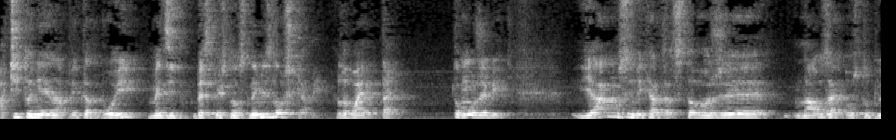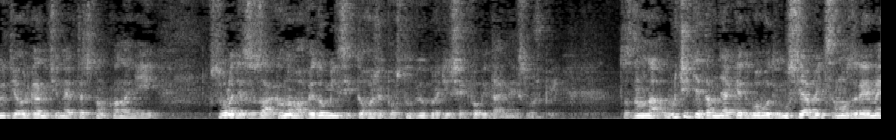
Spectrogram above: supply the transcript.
a či to nie je napríklad boj medzi bezpečnostnými zložkami, lebo aj tak to môže byť. Ja musím vychádzať z toho, že naozaj postupujú tie orgány činné v trestnom konaní v súlade so zákonom a vedomí si toho, že postupujú proti šéfovi tajnej služby. To znamená, určite tam nejaké dôvody musia byť, samozrejme,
